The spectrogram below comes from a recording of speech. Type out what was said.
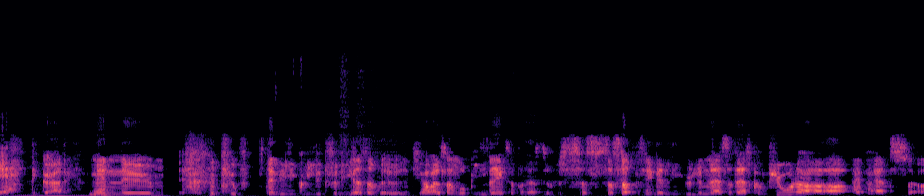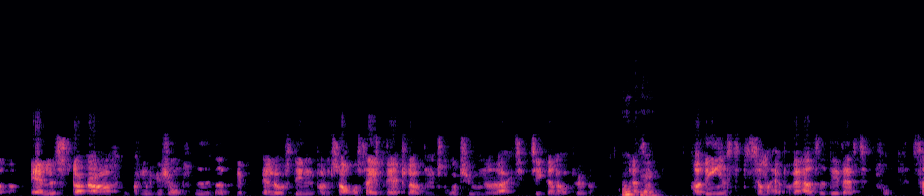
ja, det gør det. Ja. Men øh, det er jo fuldstændig ligegyldigt, fordi altså, de har jo alle sammen mobildata på deres telefon, så, så sådan set er det ligegyldigt. Men altså deres computer og iPads og alle større kommunikationsmidler, det bliver låst inde på en sovesal der kl. 22, når aktiviteterne ophører. Okay. Altså, og det eneste, de så må have på værelset, det er deres telefon. Så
